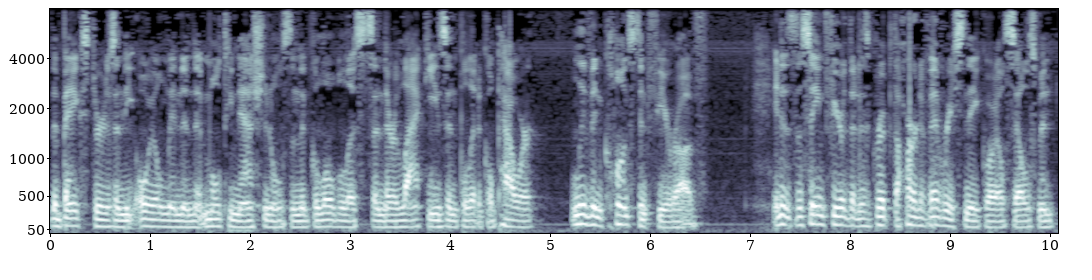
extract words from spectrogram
the banksters and the oilmen and the multinationals and the globalists and their lackeys in political power, live in constant fear of. It is the same fear that has gripped the heart of every snake oil salesman.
